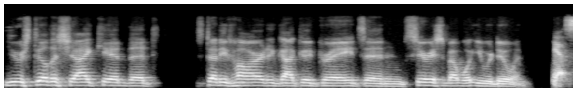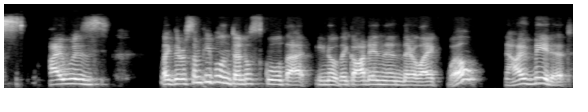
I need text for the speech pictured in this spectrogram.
You were still the shy kid that studied hard and got good grades and serious about what you were doing. Yes. I was like there were some people in dental school that, you know, they got in and they're like, well, now I've made it.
